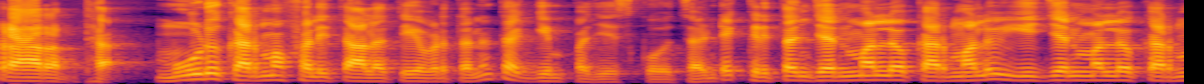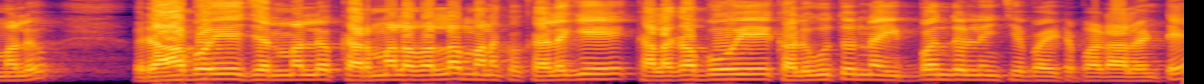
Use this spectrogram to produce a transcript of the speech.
ప్రారబ్ధ మూడు కర్మ ఫలితాల తీవ్రతను తగ్గింపజేసుకోవచ్చు. అంటే క్రితం జన్మల్లో కర్మలు ఈ జన్మల్లో కర్మలు రాబోయే జన్మల్లో కర్మల వల్ల మనకు కలిగే కలగబోయే కలుగుతున్న ఇబ్బందుల నుంచి బయటపడాలంటే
